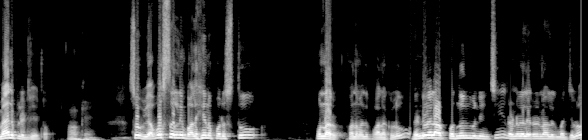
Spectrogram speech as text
మ్యానిపులేట్ చేయటం. ఓకే. సో వ్యవస్థల్ని బలహీనపరుస్తూ ఉన్నారు కొంతమంది పాలకులు. రెండు వేల పంతొమ్మిది నుంచి రెండు వేల ఇరవై నాలుగు మధ్యలో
